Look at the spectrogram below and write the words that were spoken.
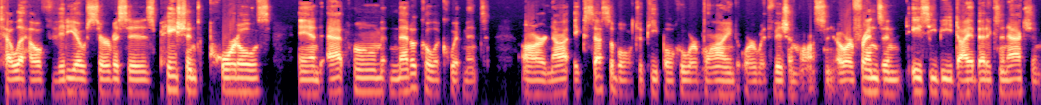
telehealth video services, patient portals, and at home medical equipment are not accessible to people who are blind or with vision loss. Our friends in ACB Diabetics in Action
